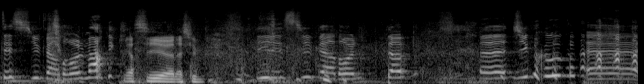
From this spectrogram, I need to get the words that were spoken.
T'es super drôle, Marc. Merci, euh, la chim. Il est super drôle. Top. Euh, du coup, euh,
